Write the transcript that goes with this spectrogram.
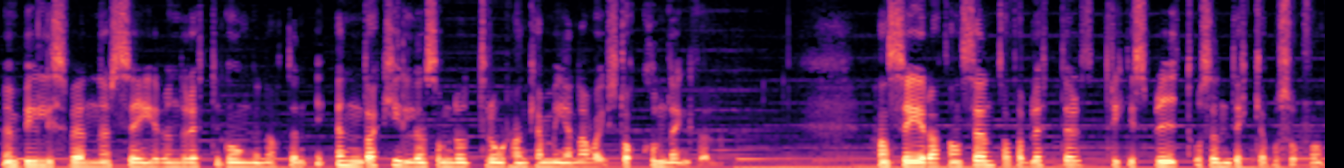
Men Billys vänner säger under rättegången att den enda killen som de tror han kan mena var i Stockholm den kvällen. Han säger att han sen tar tabletter, dricker sprit och sen däckar på soffan.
